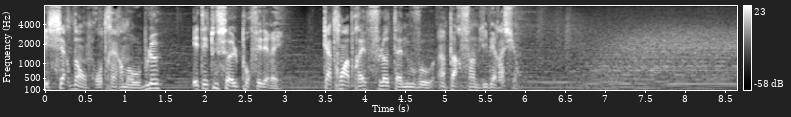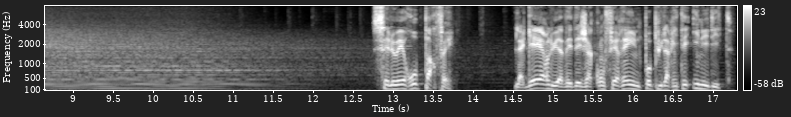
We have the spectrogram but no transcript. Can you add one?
Et Cerdan, contrairement au bleu, était tout seul pour fédérer. Quatre ans après, flotte à nouveau un parfum de libération. C'est le héros parfait. La guerre lui avait déjà conféré une popularité inédite,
